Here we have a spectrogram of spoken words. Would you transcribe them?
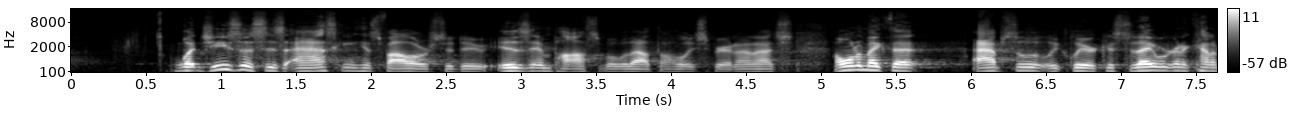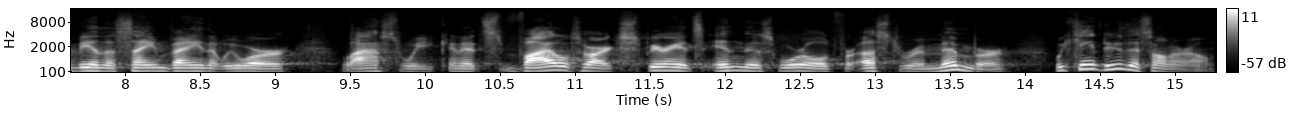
What Jesus is asking his followers to do is impossible without the Holy Spirit. And I, just, I want to make that absolutely clear because today we're going to kind of be in the same vein that we were last week. And it's vital to our experience in this world for us to remember we can't do this on our own.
